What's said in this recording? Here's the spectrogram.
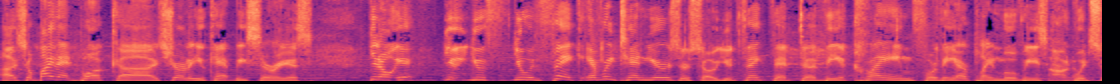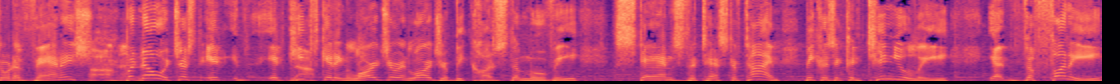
Uh, so buy that book. Uh, Surely you can't be serious. You know, it, you you you would think every ten years or so, you'd think that uh, the acclaim for the airplane movies Oh, no. would sort of vanish. Uh-uh. But no, it just it it, it keeps getting larger and larger because the movie stands the test of time because it continually uh, the funny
